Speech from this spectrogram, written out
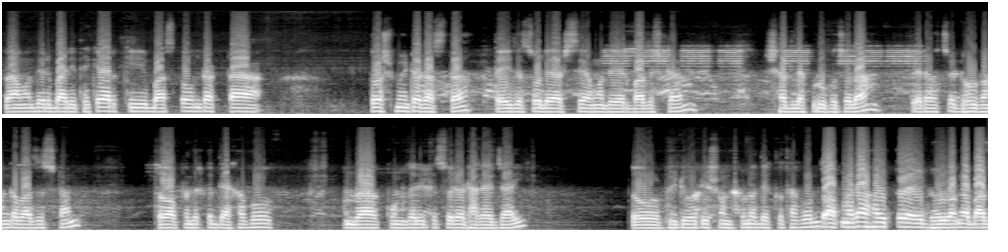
তো আমাদের বাড়ি থেকে আর কি বাস কাউন্টারটা দশ মিনিটের রাস্তা। তো এই যে চলে আসছে আমাদের বাস স্ট্যান্ড সাদলাপুর উপজেলা। তো এটা হচ্ছে ঢোলভাঙ্গা বাস স্ট্যান্ড তো আপনাদেরকে দেখাবো আমরা কোন গাড়িতে চড়ে ঢাকায় যাই তো ভিডিওটি সম্পূর্ণ দেখতে থাকুন। তো আপনারা হয়তো এই ঢোলভাঙ্গা বাস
